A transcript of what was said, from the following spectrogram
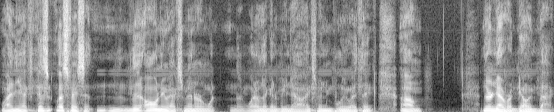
why the X, because let's face it, the all new X Men or what, whatever they're going to be now, X Men Blue, I think, um, they're never going back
